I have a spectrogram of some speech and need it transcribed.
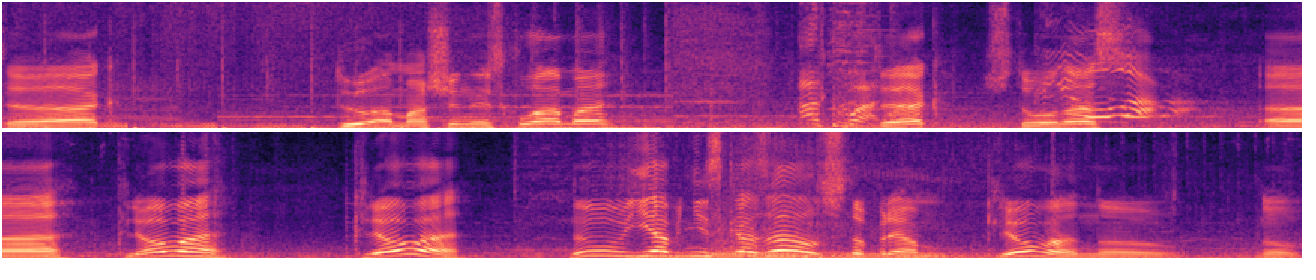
Так. Да, машина из хлама. Так, что у нас? А, клево? Клево? Ну, я бы не сказал, что прям клево, но... Ну,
